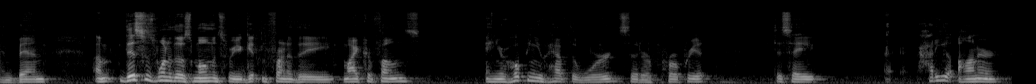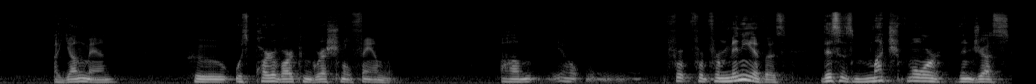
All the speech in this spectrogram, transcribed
and Ben. Um, this is one of those moments where you get in front of the microphones and you're hoping you have the words that are appropriate to say, how do you honor a young man who was part of our congressional family? Um, you know, for, for, for many of us, this is much more than just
